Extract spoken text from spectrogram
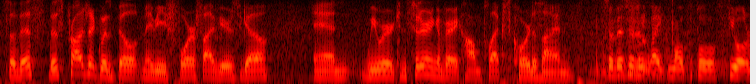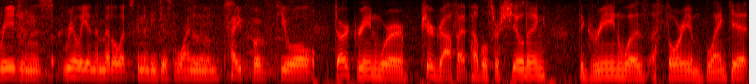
So this, this project was built maybe four or five years ago and we were considering a very complex core design. So this isn't like multiple fuel regions. Really in the middle it's going to be just one so, type of fuel. Dark green were pure graphite pebbles for shielding. The green was a thorium blanket.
